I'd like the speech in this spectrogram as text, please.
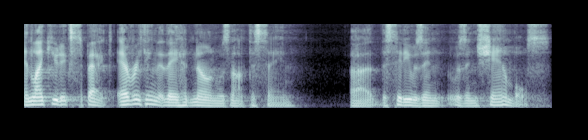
and like you'd expect, everything that they had known was not the same. Uh, the city was in, was in shambles.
